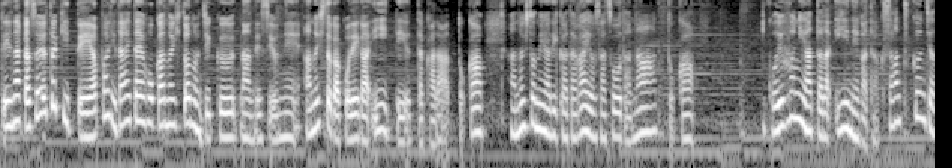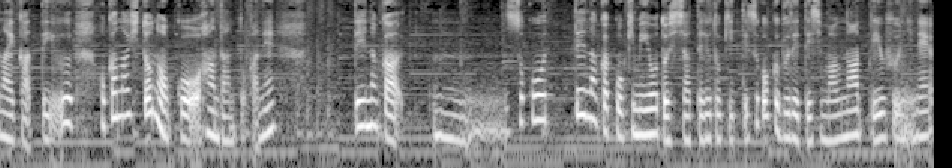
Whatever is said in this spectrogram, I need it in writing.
でなんかそういう時ってやっぱり大体他の人の軸なんですよね。あの人がこれがいいって言ったからとかあの人のやり方が良さそうだなとかこういうふうにやったらいいねがたくさんつくんじゃないかっていう他の人のこう判断とかねでなんかうんそこでなんかこう決めようとしちゃってる時ってすごくブレてしまうなっていうふうにね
